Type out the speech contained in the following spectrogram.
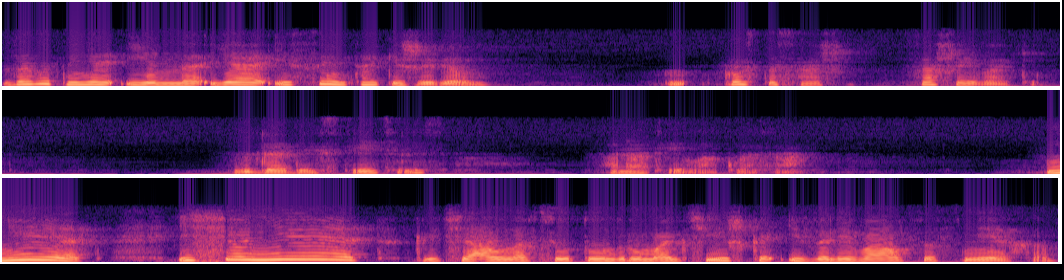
Зовут меня Инна, я и сын так и живем. Просто Саша, Саша Ивакин. Взгляды встретились, она отвела глаза. «Нет, еще нет!» — кричал на всю тундру мальчишка и заливался смехом.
